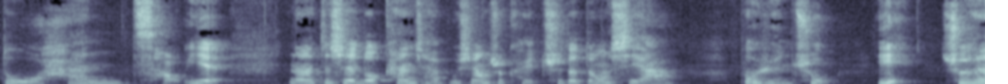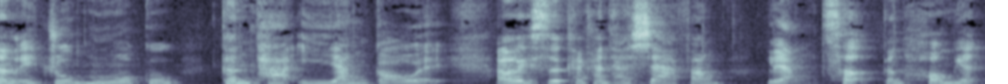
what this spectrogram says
朵和草叶，那这些都看起来不像是可以吃的东西啊。不远处，咦，出现了一株蘑菇，跟它一样高诶。爱丽丝看看它下方。两侧跟后面，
